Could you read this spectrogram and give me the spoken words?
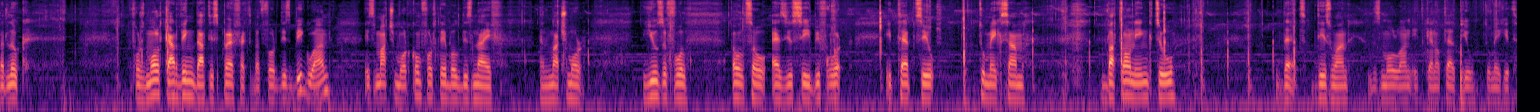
But look for small carving that is perfect. But for this big one it's much more comfortable this knife and much more useful. Also as you see before it helps you to make some batoning too that this one the small one it cannot help you to make it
